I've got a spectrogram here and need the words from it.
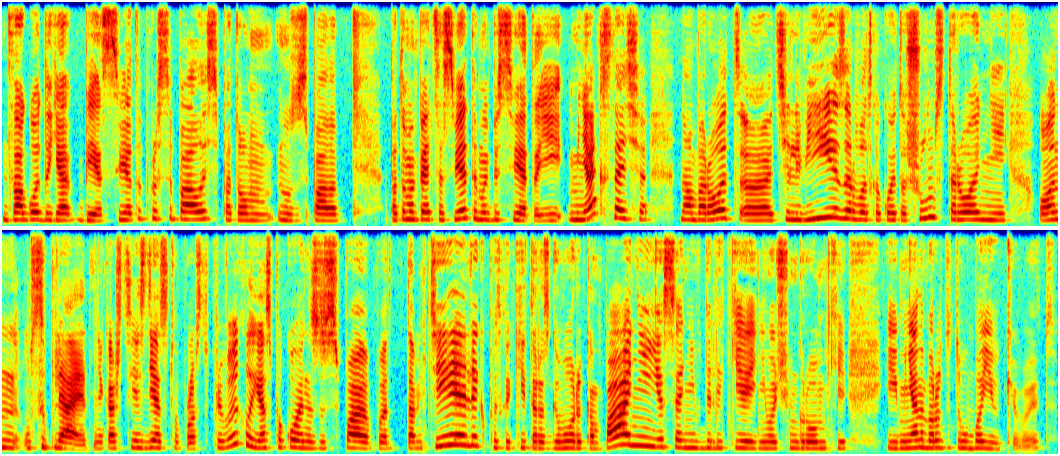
два года я без света просыпалась, потом, ну, засыпала, потом опять со светом и без света. И меня, кстати, наоборот, э, телевизор, вот какой-то шум сторонний, он усыпляет. Мне кажется, я с детства просто привыкла, я спокойно засыпаю под там телек, под какие-то разговоры компании, если они вдалеке и не очень громкие, и меня, наоборот, это убаюкивает.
